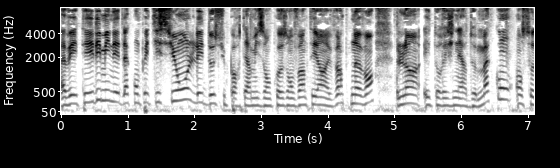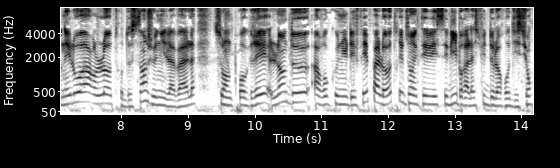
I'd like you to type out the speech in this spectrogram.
avaient été éliminés de la compétition. Les deux supporters mis en cause ont 21 et 29 ans. L'un est originaire de Mâcon, en Saône-et-Loire, l'autre de Saint-Genis-Laval. Selon le progrès, l'un d'eux a reconnu les faits, pas l'autre. Ils ont été laissés libres à la suite de leur audition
